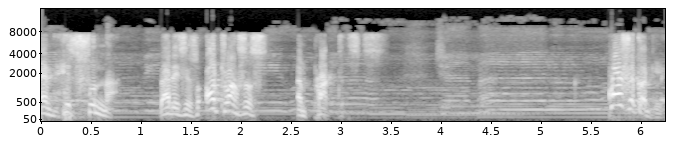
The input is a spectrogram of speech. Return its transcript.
and his Sunnah, that is his utterances and practices. Consequently,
